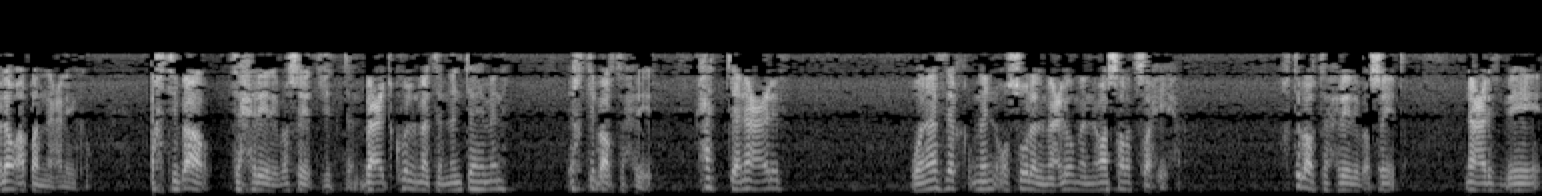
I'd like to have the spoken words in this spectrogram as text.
ولو أطلنا عليكم اختبار تحريري بسيط جدا. بعد كل متن ننتهي منه اختبار تحريري. حتى نعرف ونثق من وصول المعلومة أن وصلت صحيحة. اختبار تحريري بسيط. نعرف به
